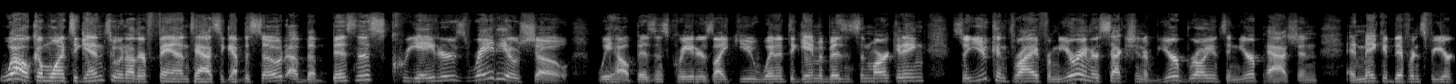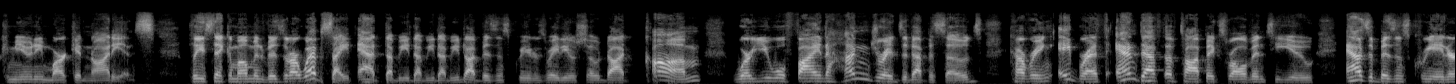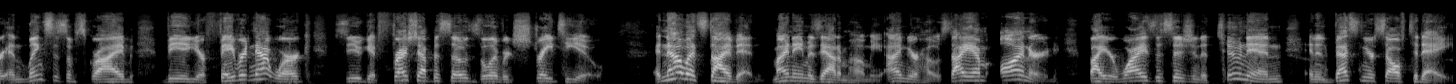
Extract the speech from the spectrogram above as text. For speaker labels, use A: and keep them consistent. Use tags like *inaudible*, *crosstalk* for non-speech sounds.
A: Welcome once again to another fantastic episode of the Business Creators Radio Show. We help business creators like you win at the game of business and marketing so you can thrive from your intersection of your brilliance and your passion and make a difference for your community, market, and audience. Please take a moment and visit our website at www.businesscreatorsradioshow.com, where you will find hundreds of episodes covering a breadth and depth of topics relevant to you as a business creator and links to subscribe via your favorite network so you get fresh episodes delivered straight to you. And now let's dive in. My name is Adam Hommey. I'm your host. I am honored by your wise decision to tune in and invest in yourself today.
